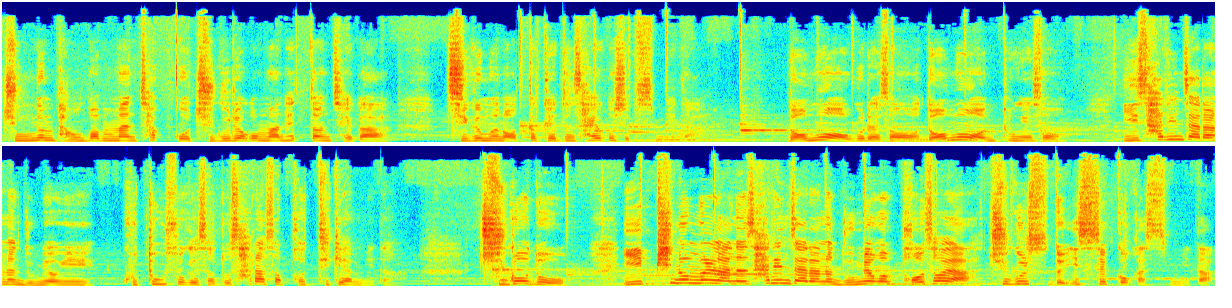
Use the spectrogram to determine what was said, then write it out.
죽는 방법만 찾고 죽으려고만 했던 제가 지금은 어떻게든 살고 싶습니다. 너무 억울해서 너무 원통해서 이 살인자라는 누명이 고통 속에서도 살아서 버티게 합니다. 죽어도 이 피눈물 나는 살인자라는 누명은 벗어야 죽을 수도 있을 것 같습니다.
